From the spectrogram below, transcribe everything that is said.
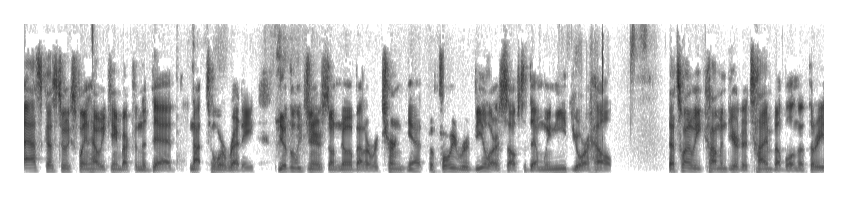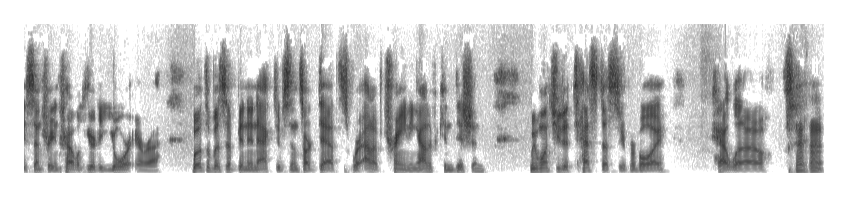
ask us to explain how we came back from the dead, not till we're ready. The other Legionnaires don't know about our return yet. Before we reveal ourselves to them, we need your help. That's why we commandeered a time bubble in the 30th century and traveled here to your era. Both of us have been inactive since our deaths. We're out of training, out of condition. We want you to test us, Superboy. Hello. To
